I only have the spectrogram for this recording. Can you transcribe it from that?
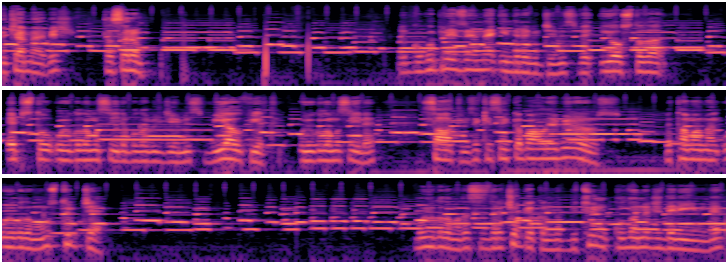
Mükemmel bir tasarım. Ve Google Play üzerinden indirebileceğimiz ve iOS'ta da App Store uygulaması ile bulabileceğimiz Wheelfield uygulaması ile saatimize kesinlikle bağlayabiliyoruz. Ve tamamen uygulamamız Türkçe. Bu uygulamada sizlere çok yakında bütün kullanıcı deneyimiyle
